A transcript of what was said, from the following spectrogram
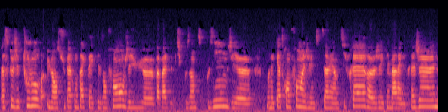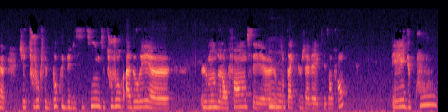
Parce que j'ai toujours eu un super contact avec les enfants. J'ai eu euh, pas mal de petits cousins petites cousines. J'ai euh, on est quatre enfants et j'ai une petite sœur et un petit frère. Euh, j'ai été marraine très jeune. J'ai toujours fait beaucoup de babysitting. J'ai toujours adoré le monde de l'enfance et le mhm. contact que j'avais avec les enfants et du coup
